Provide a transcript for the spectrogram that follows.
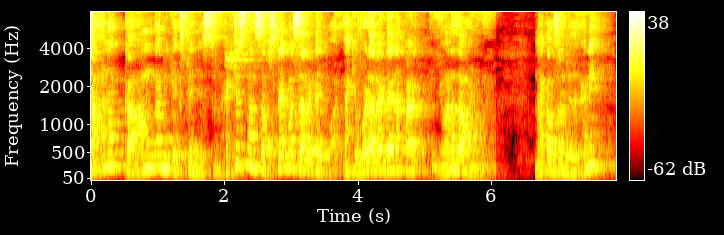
చాలా కామ్గా మీకు ఎక్స్ప్లెయిన్ చేస్తున్నాను అట్లీస్ట్ మన సబ్స్క్రైబర్స్ అలర్ట్ అయిపోవాలి. నాకు ఎవడు అలర్ట్ అయినా పాడ ఏమైనా చావండి. మీరు నాకు అవసరం లేదు కానీ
